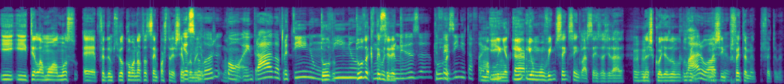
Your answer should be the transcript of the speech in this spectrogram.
e, e ter lá um bom almoço é perfeitamente possível com uma nota de 100 para os três, sem Esse problema valor com a entrada, o pratinho, um Tudo, vinho, tudo a que uma temos direito. sobremesa, Tudo a- cafezinho e está feito. Uma E, bolinha de e- carne. e um bom vinho, sem, sem, claro, sem exagerar Uhum. na escolha do, do Claro, vinho. Mas sim, óbvio. perfeitamente, perfeitamente.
